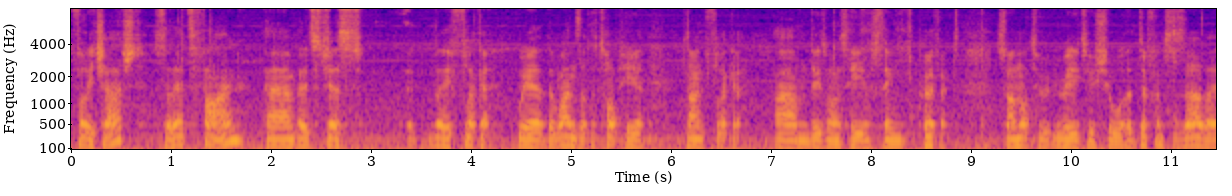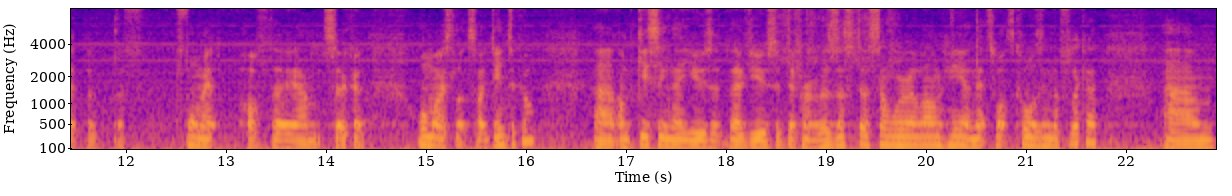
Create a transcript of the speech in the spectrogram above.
fully charged, so that's fine. Um, it's just they flicker, where the ones at the top here don't flicker. Um, these ones here seem perfect, so I'm not too, really too sure what the differences are. The, the, the format of the um, circuit almost looks identical. Uh, I'm guessing they use it. They've used a different resistor somewhere along here, and that's what's causing the flicker. Um,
